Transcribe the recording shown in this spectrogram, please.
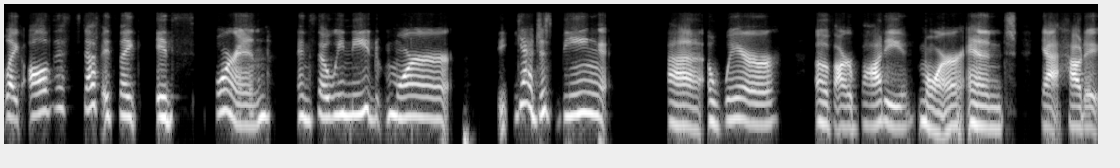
like all this stuff it's like it's foreign and so we need more yeah just being uh aware of our body more and yeah how to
